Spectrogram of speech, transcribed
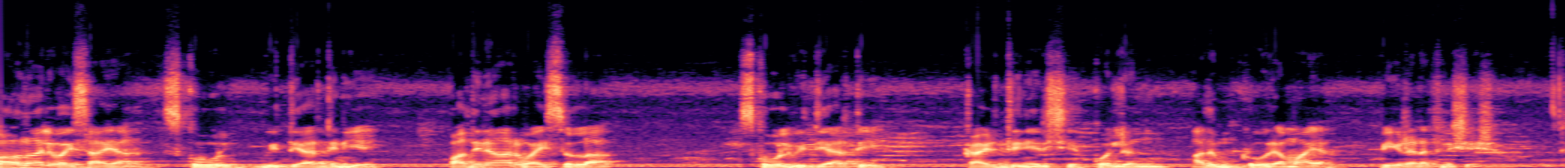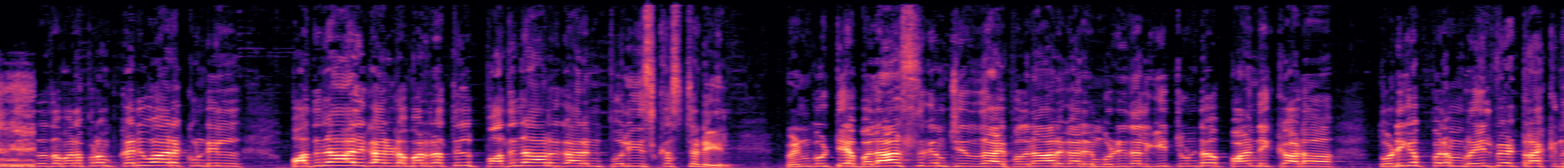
പതിനാല് വയസ്സായ സ്കൂൾ വിദ്യാർത്ഥിനിയെ പതിനാറ് വയസ്സുള്ള സ്കൂൾ വിദ്യാർത്ഥി കഴുത്തി ഞെരിച്ച് കൊല്ലുന്നു. അതും ക്രൂരമായ പീഡനത്തിന് ശേഷം. മലപ്പുറം കരുവാരക്കുണ്ടിൽ പതിനാലുകാരുടെ മരണത്തിൽ പതിനാറുകാരൻ പോലീസ് കസ്റ്റഡിയിൽ. പെൺകുട്ടിയെ ബലാത്സംഗം ചെയ്തതായി പതിനാറുകാരൻ മൊഴി നൽകിയിട്ടുണ്ട്. പാണ്ടിക്കാട് തൊടികപ്പലം റെയിൽവേ ട്രാക്കിന്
